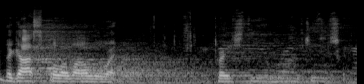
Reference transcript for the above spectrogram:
The Gospel of our Lord. Praise to you, Lord Jesus Christ.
